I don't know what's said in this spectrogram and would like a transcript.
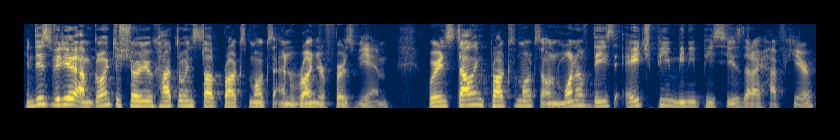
In this video, I'm going to show you how to install Proxmox and run your first VM. We're installing Proxmox on one of these HP mini PCs that I have here.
